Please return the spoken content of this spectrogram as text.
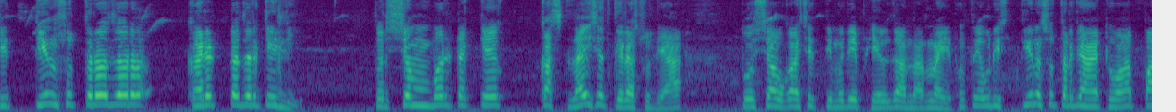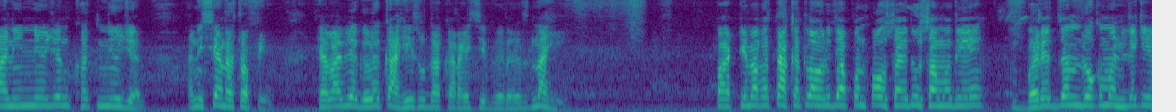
ही तीन सूत्र जर करेक्ट जर केली तर शंभर टक्के कसलाही शेतकरी असू द्या तो शेवगा शेतीमध्ये फेल जाणार नाही. फक्त एवढी तीन सूत्र ध्यानात ठेवा पाणी नियोजन खत नियोजन आणि शेणा स्टॉपिंग ह्याला वेगळं काही सुद्धा करायची गरज नाही. पाठीमागं ताकद लावली तर आपण पावसाळी दिवसामध्ये बरेच जण लोक म्हणले की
